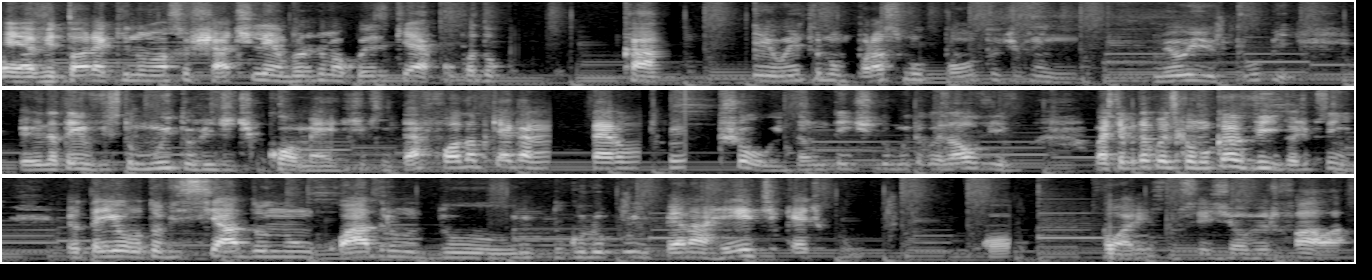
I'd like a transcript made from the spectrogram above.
É, a Vitória aqui no nosso chat lembrou de uma coisa que é a culpa do cara. Eu entro num próximo ponto, tipo assim, no meu YouTube, eu ainda tenho visto muito vídeo de comédia. Tipo tá foda porque a galera tem um show, então não tem tido muita coisa ao vivo. Mas tem muita coisa que eu nunca vi. Então, tipo assim, eu tenho. Eu tô viciado num quadro do, do grupo Em Pé na Rede, que é tipo. Histórias, não sei se já ouviram falar.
